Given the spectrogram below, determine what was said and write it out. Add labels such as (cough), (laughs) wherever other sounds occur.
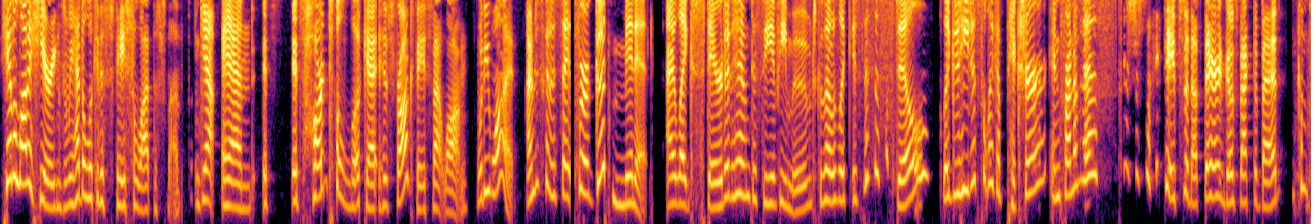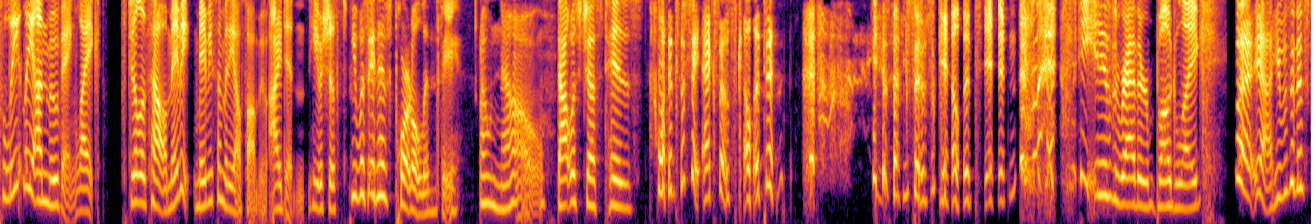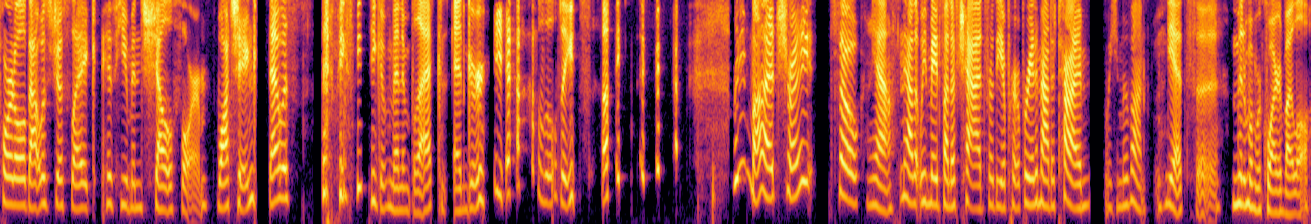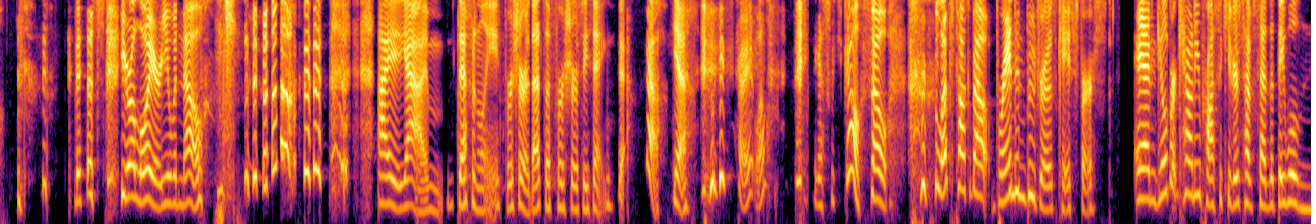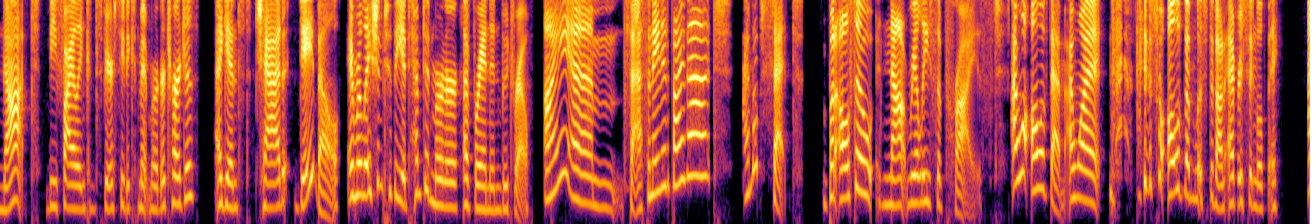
he had a lot of hearings and we had to look at his face a lot this month. Yeah, And it's it's hard to look at his frog face that long. What do you want? I'm just gonna say, for a good minute, I like stared at him to see if he moved because I was like, is this a still? Like, did he just put like a picture in front of this? He's just like tapes it up there and goes back to bed. Completely unmoving, like still as hell. Maybe, maybe somebody else saw him move. I didn't. He was just, He was in his portal, Lindsay. oh no. That was just his (laughs) I wanted to say exoskeleton. (laughs) his exoskeleton. (laughs) he is rather bug like. But yeah, he was in his portal. That was just like his human shell form watching. That was (laughs) that makes me think of Men in Black, Edgar, (laughs) (laughs) Yeah. the little thing inside. Pretty much, right? So Yeah. now that we've made fun of Chad for the appropriate amount of time, we can move on. Yeah, it's the minimum required by law. It is. You're a lawyer, you would know. I yeah, I'm definitely for sure. That's a for sure see thing. Yeah. Yeah. Yeah. All right, well, (laughs) I guess we could go. So (laughs) let's talk about Brandon Boudreaux's case first. And Gilbert County prosecutors have said that they will not be filing conspiracy to commit murder charges against Chad Daybell in relation to the attempted murder of Brandon Boudreaux. I am fascinated by that, I'm upset. but also not really surprised. I want all of them. I want, (laughs) I just want all of them listed on every single thing.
